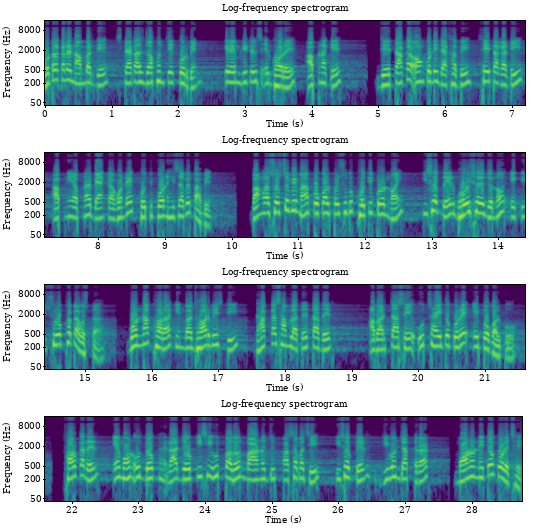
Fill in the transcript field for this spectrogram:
ভোটার কার্ডের নাম্বার দিয়ে স্ট্যাটাস যখন চেক করবেন ক্লেম ডিটেলস এর ঘরে আপনাকে যে টাকার অঙ্কটি দেখাবে, সেই টাকাটি আপনি আপনার ব্যাংক অ্যাকাউন্টে ক্ষতিপূরণ হিসাবে পাবেন। বাংলা শস্য বীমা প্রকল্প শুধু ক্ষতিপূরণ নয়, কৃষকদের ভবিষ্যতের জন্য একটি সুরক্ষা ব্যবস্থা। বন্যা, খরা কিংবা ঝড়, বৃষ্টি ধাক্কা সামলাতে তাদের আবার চাষে উৎসাহিত করে এই প্রকল্প। সরকারের এমন উদ্যোগ রাজ্য কৃষি উৎপাদন বাড়ানোর পাশাপাশি কৃষকদের জীবনযাত্রার মনোনীত করেছে।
